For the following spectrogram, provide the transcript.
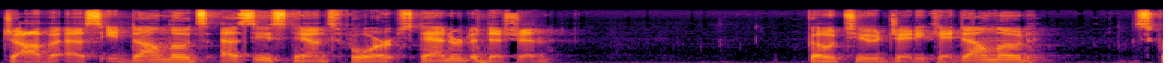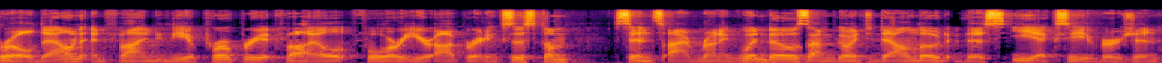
Java SE downloads. SE stands for Standard Edition. Go to JDK download, scroll down and find the appropriate file for your operating system. Since I'm running Windows, I'm going to download this exe version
